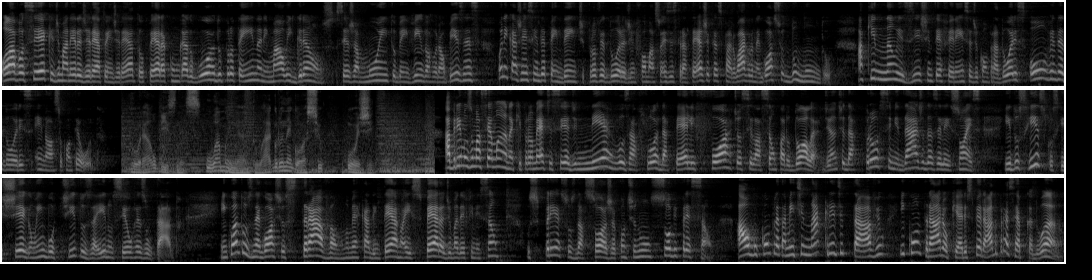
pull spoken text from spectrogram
Olá, você que de maneira direta ou indireta opera com gado gordo, proteína animal e grãos. Seja muito bem-vindo à Rural Business, única agência independente provedora de informações estratégicas para o agronegócio do mundo. Aqui não existe interferência de compradores ou vendedores em nosso conteúdo. Rural Business, o amanhã do agronegócio, hoje. Abrimos uma semana que promete ser de nervos à flor da pele e forte oscilação para o dólar diante da proximidade das eleições e dos riscos que chegam embutidos aí no seu resultado. Enquanto os negócios travam no mercado interno à espera de uma definição, os preços da soja continuam sob pressão, algo completamente inacreditável e contrário ao que era esperado para essa época do ano.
